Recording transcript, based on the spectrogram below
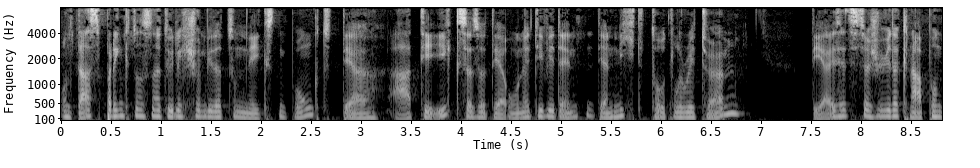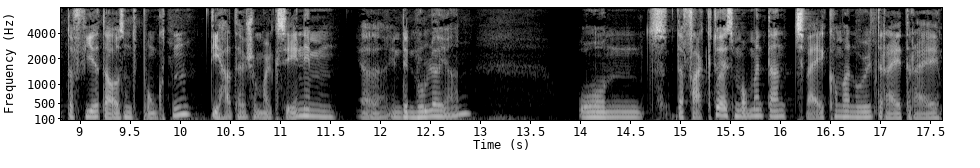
Und das bringt uns natürlich schon wieder zum nächsten Punkt. Der ATX, also der ohne Dividenden, der nicht Total Return, der ist jetzt ja schon wieder knapp unter 4000 Punkten. Die hat er schon mal gesehen im, äh, in den Nullerjahren. Und der Faktor ist momentan 2,033.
